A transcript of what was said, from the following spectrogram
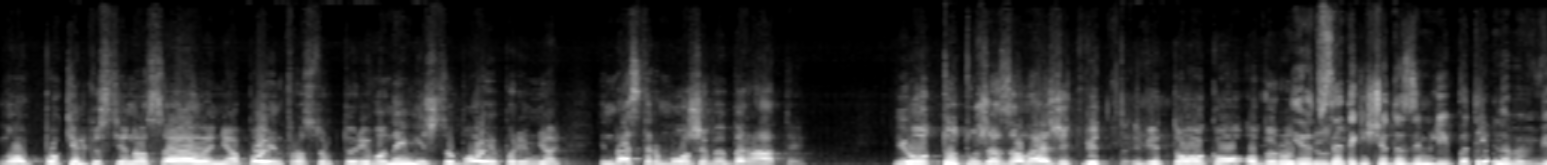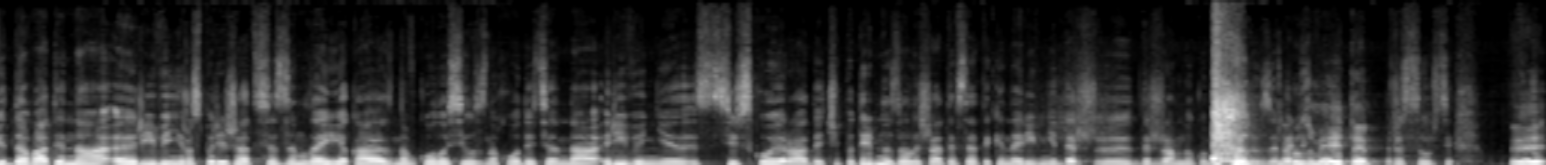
ну, по кількості населення, по інфраструктурі, вони між собою порівняють. Інвестор може вибирати. І отут уже залежить від, від того, кого оберуть І люди. все-таки щодо землі, потрібно віддавати на е, рівень розпоряджатися землею, яка навколо сіл знаходиться, на рівень е, сільської ради, чи потрібно залишати все-таки на рівні держ, е, державного комітету земельних Розумієте, ресурсів? Е,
